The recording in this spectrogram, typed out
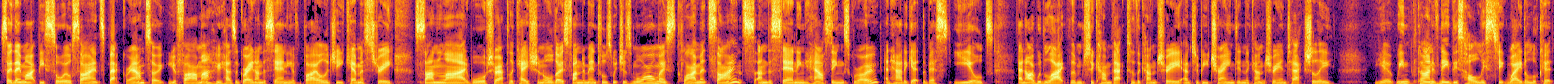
So they might be soil science background, so your farmer who has a great understanding of biology, chemistry, sunlight, water application, all those fundamentals, which is more almost climate science, understanding how things grow and how to get the best yields. And I would like them to come back to the country and to be trained in the country and to actually, yeah, we kind of need this holistic way to look at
